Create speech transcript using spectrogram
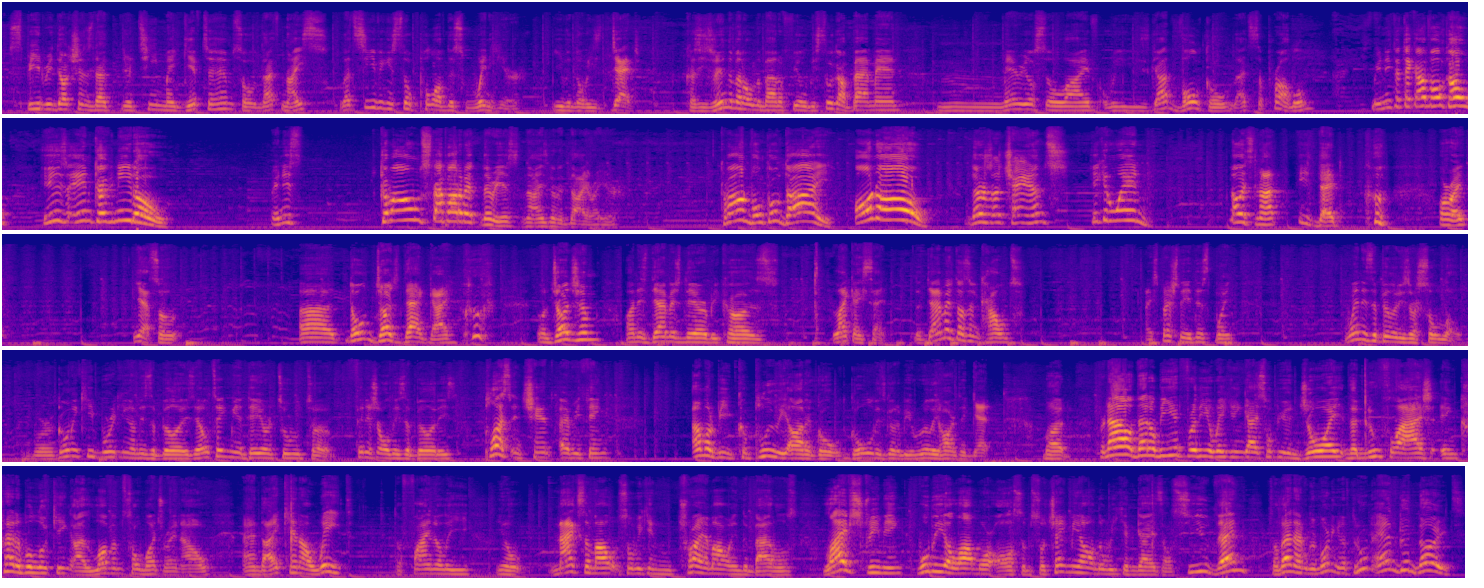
speed reductions that your team may give to him. So that's nice. Let's see if he can still pull off this win here, even though he's dead. Because he's in the middle of the battlefield. We still got Batman. Mm, Mario's still alive. We've got Vulko. That's the problem. We need to take out Vulko. He's incognito. And he's... Come on, snap out of it. There he is. Nah, he's going to die right here. Come on, Vulko, die. Oh, no. There's a chance. He can win. No, it's not. He's dead. All right yeah, so uh, don't judge that guy. don't judge him on his damage there because, like I said, the damage doesn't count, especially at this point, when his abilities are so low. We're going to keep working on these abilities. It'll take me a day or two to finish all these abilities, plus enchant everything. I'm going to be completely out of gold. Gold is going to be really hard to get. But for now, that'll be it for the Awakening, guys. Hope you enjoy the new Flash. Incredible looking. I love him so much right now. And I cannot wait to finally, you know, max him out so we can try him out in the battles. Live streaming will be a lot more awesome. So check me out on the weekend, guys. I'll see you then. Till then, have a good morning, good afternoon, and good night.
